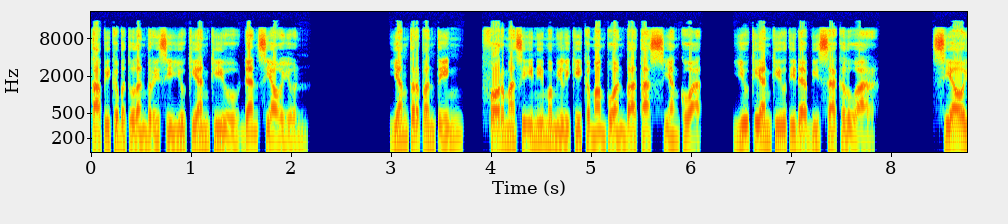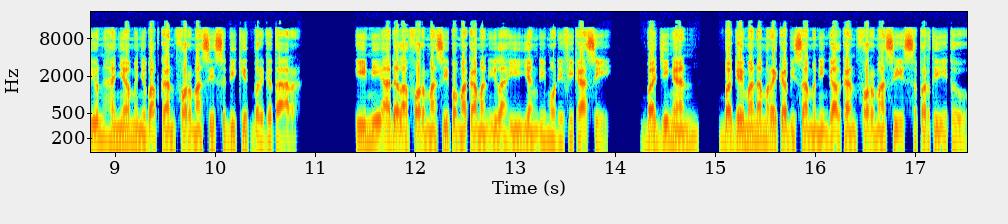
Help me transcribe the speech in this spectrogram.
tapi kebetulan berisi Yukian Qiu dan Xiao Yun. Yang terpenting, formasi ini memiliki kemampuan batas yang kuat. Yukian Qiu tidak bisa keluar. Xiao Yun hanya menyebabkan formasi sedikit bergetar. Ini adalah formasi pemakaman ilahi yang dimodifikasi. Bajingan, bagaimana mereka bisa meninggalkan formasi seperti itu?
